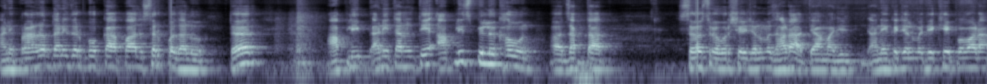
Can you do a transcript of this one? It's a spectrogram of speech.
आणि प्रारब्धाने जर बोका पाल सर्प झालो तर आपली आणि त्यानं ते आपलीच पिल्लं खाऊन जगतात. सहस्र वर्षे जन्म झाडा त्या माझी अनेक जन्म देखे पवाडा.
